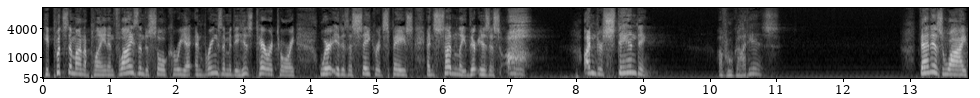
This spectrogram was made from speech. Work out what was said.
He puts them on a plane and flies them to Seoul, Korea, and brings them into his territory where it is a sacred space, and suddenly there is this, oh, understanding of who God is. That is why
